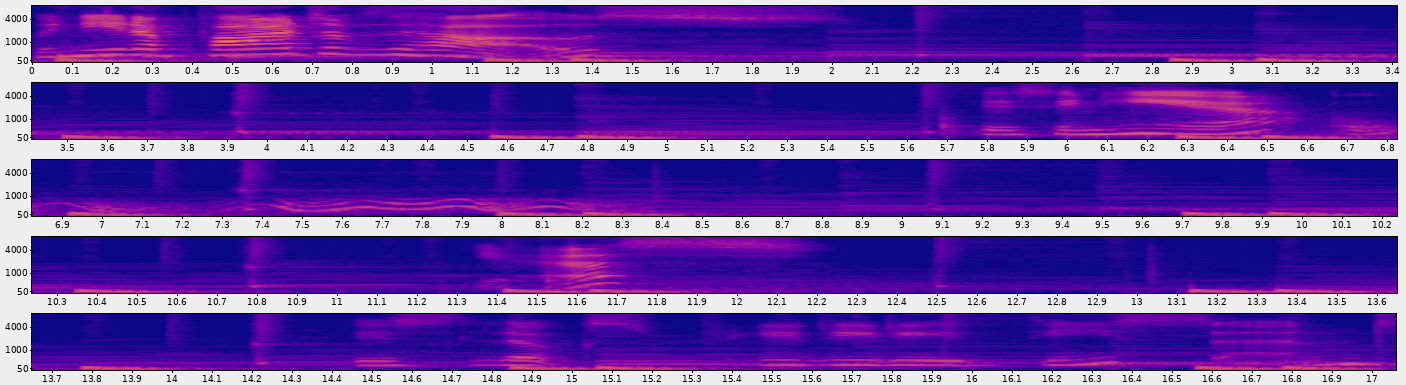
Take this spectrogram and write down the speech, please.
we need a part of the house. This in here. Ooh. Yes. This looks pretty decent.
